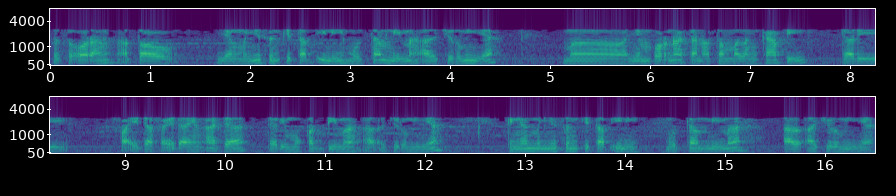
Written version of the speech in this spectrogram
seseorang atau yang menyusun kitab ini Mutammimah al-Jurmiyah menyempurnakan atau melengkapi dari faedah-faedah yang ada dari Muqaddimah al-Ajrumiyah dengan menyusun kitab ini Mutammimah al-Ajrumiyah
